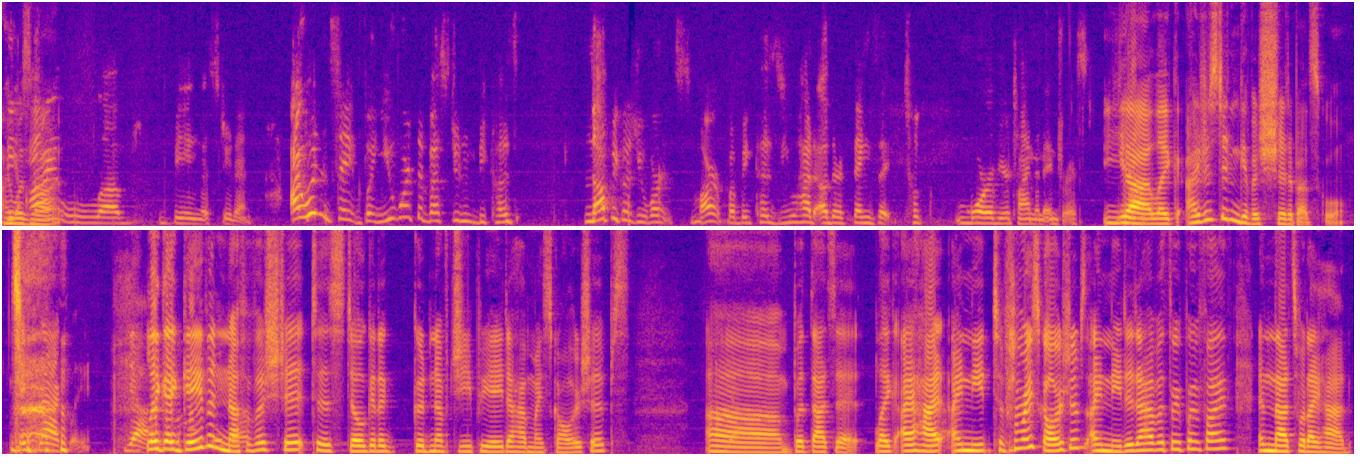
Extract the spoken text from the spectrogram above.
I see, was I not. loved being a student. I wouldn't say, but you weren't the best student because, not because you weren't smart, but because you had other things that took more of your time and interest. yeah, know? like I just didn't give a shit about school. Exactly. Yeah. like I gave enough of a shit to still get a good enough GPA to have my scholarships. Um, but that's it. Like I had I need to for my scholarships, I needed to have a 3.5 and that's what I had,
